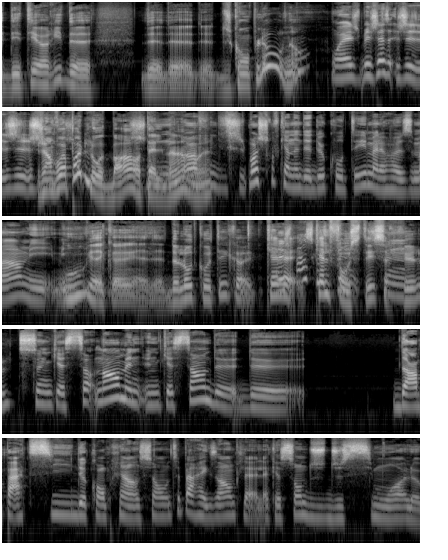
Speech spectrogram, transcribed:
des théories de, du complot, non? Ouais, je- mais je- je- je- J'en vois pas de l'autre bord je- tellement. ah, moi. je- moi, je trouve qu'il y en a des deux côtés, malheureusement, mais... mais Ou euh, de l'autre côté, quelle, fausseté une- circule? C'est une question... Non, mais une question de... de d'empathie, de compréhension. Tu sais, par exemple, la, la question du, du six mois, là,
